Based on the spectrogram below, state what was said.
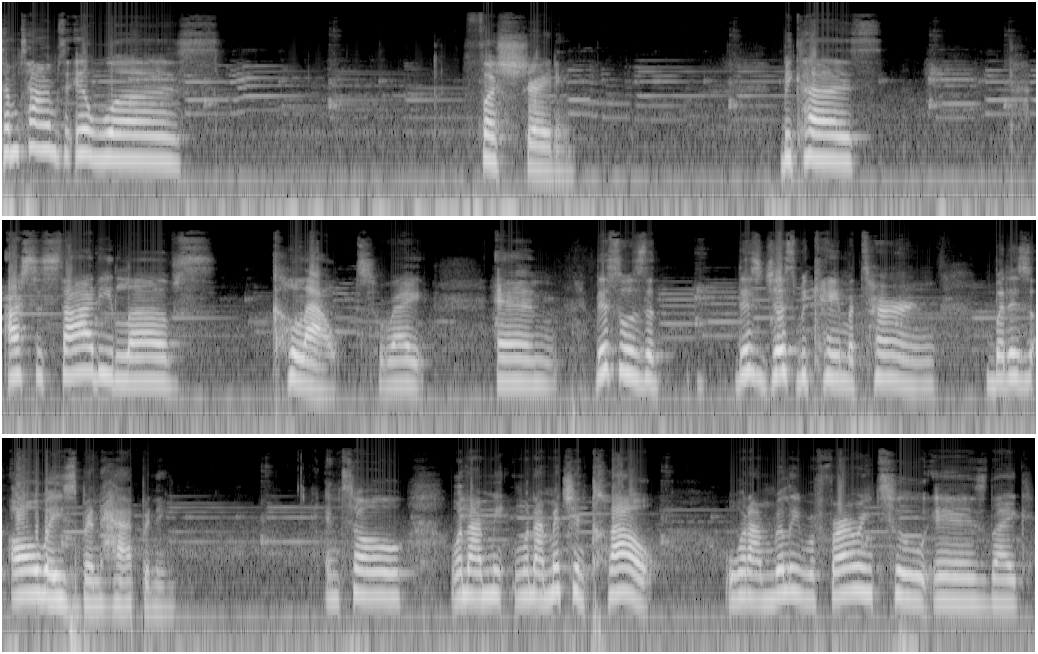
sometimes it was frustrating because our society loves clout, right? And this was a this just became a term, but it's always been happening. And so when I mean when I mention clout, what I'm really referring to is like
